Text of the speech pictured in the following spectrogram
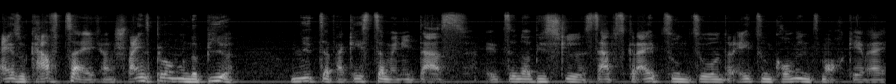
Also kauft euch ein Schweinsbronn und ein Bier. Jetzt vergesst einmal nicht das. Jetzt noch ein bisschen subscribes und so und Rates und Comments macht, gell, weil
